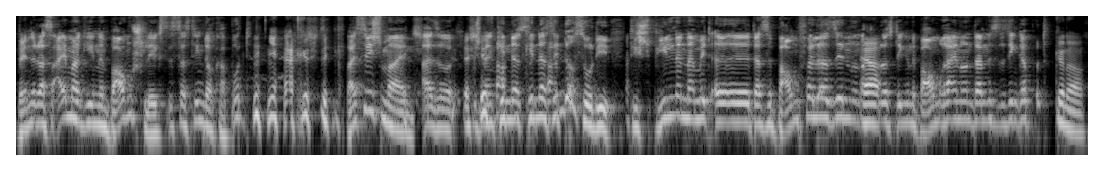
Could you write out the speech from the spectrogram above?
Wenn du das einmal gegen einen Baum schlägst, ist das Ding doch kaputt. Ja, richtig. Weißt du, wie ich meine? Also, ich meine, Kinder, Kinder sind doch so, die, die spielen dann damit, äh, dass sie Baumfäller sind und Ja. dann das Ding in den Baum rein und dann ist das Ding kaputt. Genau.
